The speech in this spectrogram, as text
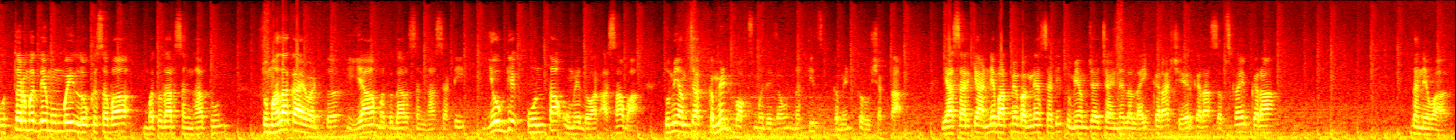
उत्तर मध्य मुंबई लोकसभा मतदारसंघातून तुम्हाला काय वाटतं? या मतदारसंघासाठी योग्य कोणता उमेदवार असावा? तुम्ही आमच्या कमेंट बॉक्समध्ये जाऊन नक्कीच कमेंट करू शकता. यासारख्या अन्य बातम्या बघण्यासाठी तुम्ही आमच्या चॅनलला लाईक करा शेअर करा सबस्क्राईब करा. धन्यवाद.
